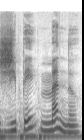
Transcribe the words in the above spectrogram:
JP Mano.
